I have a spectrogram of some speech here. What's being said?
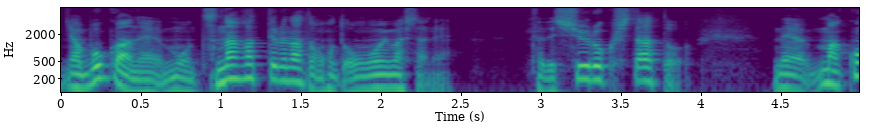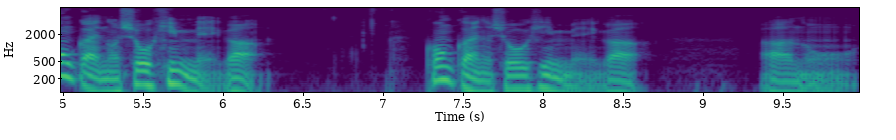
いや、僕はね、もう繋がってるなと本当思いましたね。だって収録した後、ね、まあ、今回の商品名が、今回の商品名が、あの、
